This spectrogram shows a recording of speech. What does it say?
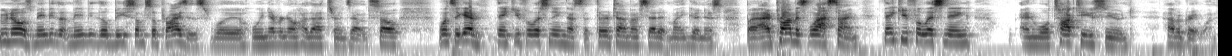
who knows? Maybe that maybe there'll be some surprises. We we never know how that turns out. So once again, thank you for listening. That's the third time I've said it. My goodness, but I promised last time. Thank you for listening, and we'll talk to you soon. Have a great one.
